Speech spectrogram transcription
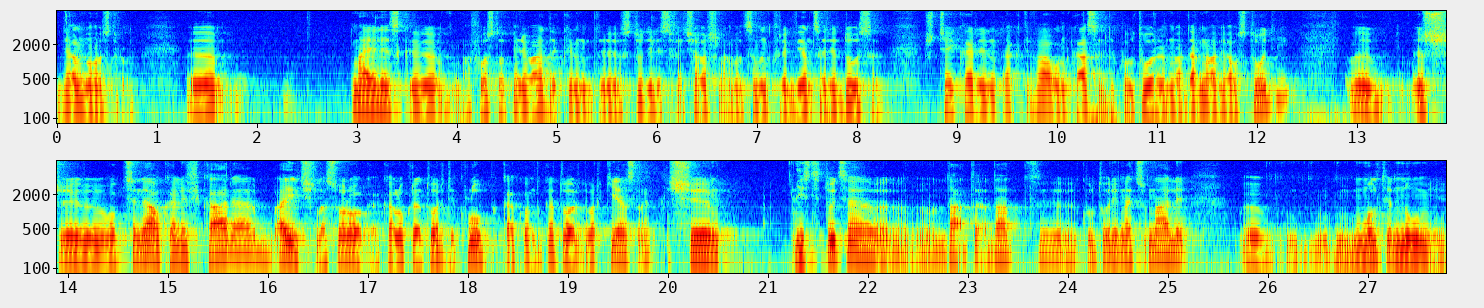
de-al nostru. Ă, mai ales că a fost o perioadă când studiile se făceau și la învățământ cu frecvență redusă și cei care activau în casele de cultură, dar nu aveau studii, își obțineau calificarea aici, la Soroca, ca lucrător de club, ca conducător de orchestră și instituția dată a dat culturii naționale multe nume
